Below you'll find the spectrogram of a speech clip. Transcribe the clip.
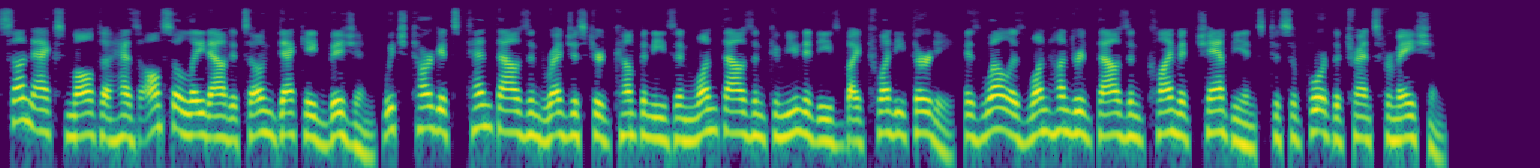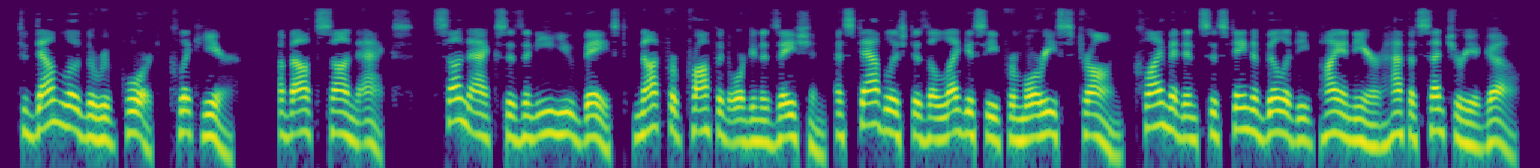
Sun X Malta has also laid out its own decade vision, which targets 10,000 registered companies and 1,000 communities by 2030, as well as 100,000 climate champions to support the transformation. To download the report, click here. About Sun X. Sun X is an EU-based, not-for-profit organization, established as a legacy for Maurice Strong, climate and sustainability pioneer half a century ago.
